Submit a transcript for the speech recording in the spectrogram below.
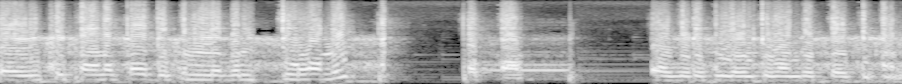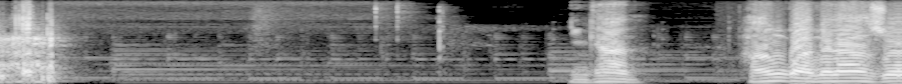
so if it's none of other descent level 200, that's fine. Positive level 200, so it's answer. 你看，航管跟他说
